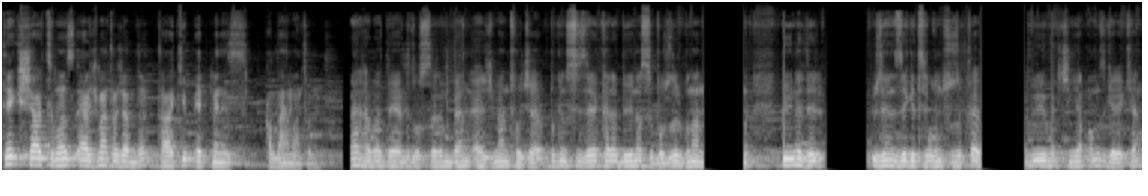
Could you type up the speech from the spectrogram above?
Tek şartımız Ercüment Hocam'dır. Takip etmeniz. Allah'a emanet olun. Merhaba değerli dostlarım ben Ercüment Hoca. Bugün sizlere kara büyü nasıl bozulur bunu anlatacağım. Büyü nedir? Üzerinize getiren olumsuzluklar. Büyü için yapmamız gereken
